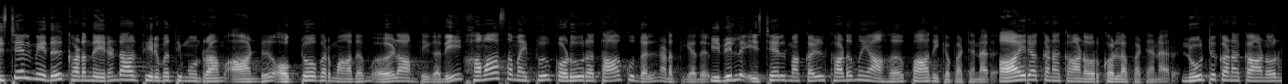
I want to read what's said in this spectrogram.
இஸ்ரேல் மீது கடந்த இரண்டாயிரத்தி இருபத்தி மூன்றாம் ஆண்டு அக்டோபர் மாதம் ஏழாம் தேதி ஹமாஸ் அமைப்பு கொடூர தாக்குதல் நடத்தியது. இதில் இஸ்ரேல் மக்கள் கடுமையாக பாதிக்கப்பட்டனர். ஆயிரக்கணக்கானோர் கொல்லப்பட்டனர். நூற்றுக்கணக்கானோர்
